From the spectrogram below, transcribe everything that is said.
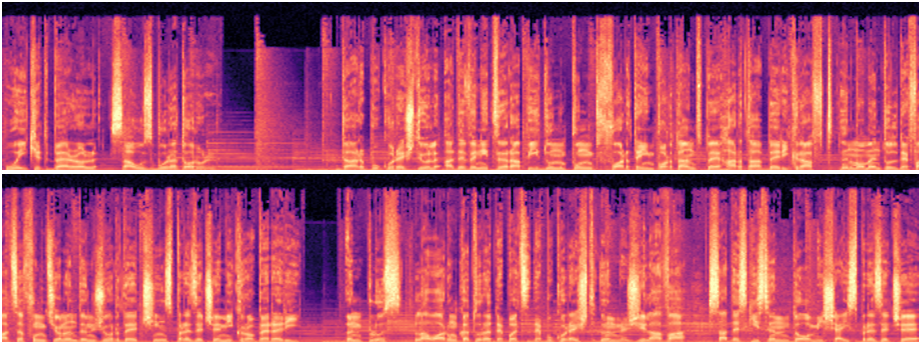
Wicked Barrel sau Zburătorul. Dar Bucureștiul a devenit rapid un punct foarte important pe harta Berrycraft, în momentul de față funcționând în jur de 15 microberării. În plus, la o aruncătură de băți de București, în Jilava, s-a deschis în 2016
